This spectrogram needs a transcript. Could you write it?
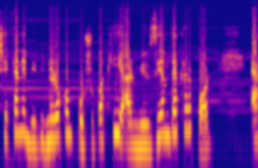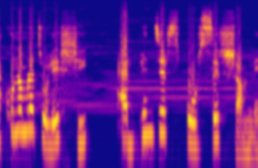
সেখানে বিভিন্ন রকম পশু পাখি আর মিউজিয়াম দেখার পর এখন আমরা চলে এসেছি অ্যাডভেঞ্চার স্পোর্টসের সামনে।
